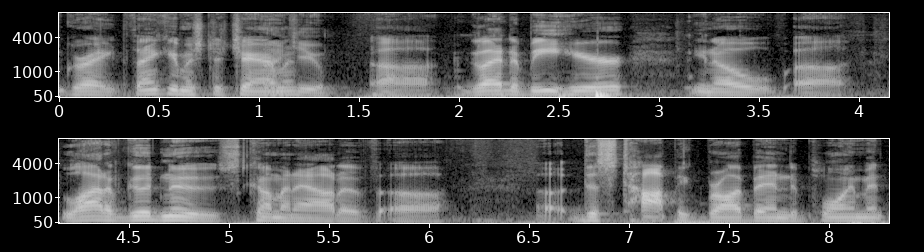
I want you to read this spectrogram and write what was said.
Great. Thank you, Mr. Chairman. Thank you. Uh, glad to be here. You know, uh, a lot of good news coming out of uh, uh, this topic, broadband deployment,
